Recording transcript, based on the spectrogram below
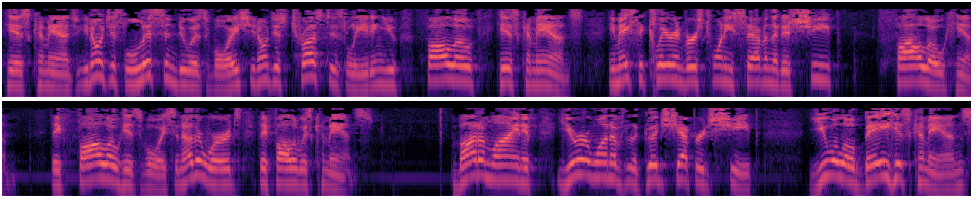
his commands. You don't just listen to his voice. You don't just trust his leading. You follow his commands. He makes it clear in verse 27 that his sheep follow him. They follow his voice. In other words, they follow his commands. Bottom line, if you're one of the good shepherd's sheep, you will obey his commands.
